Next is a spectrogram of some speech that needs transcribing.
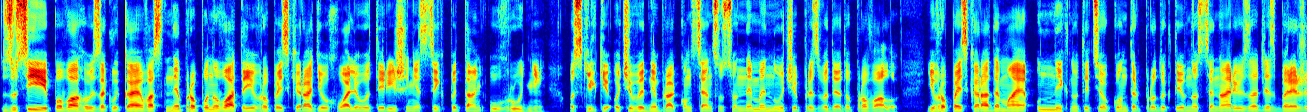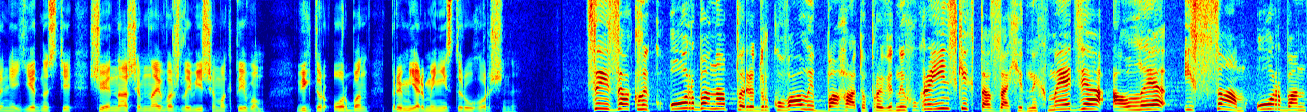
З усією повагою закликаю вас не пропонувати Європейській раді ухвалювати рішення з цих питань у грудні, оскільки очевидний брак консенсусу неминуче призведе до провалу. Європейська рада має уникнути цього контрпродуктивного сценарію задля збереження єдності, що є нашим найважливішим активом. Віктор Орбан, прем'єр-міністр Угорщини. Цей заклик Орбана передрукували багато провідних українських та західних медіа, але і сам Орбан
